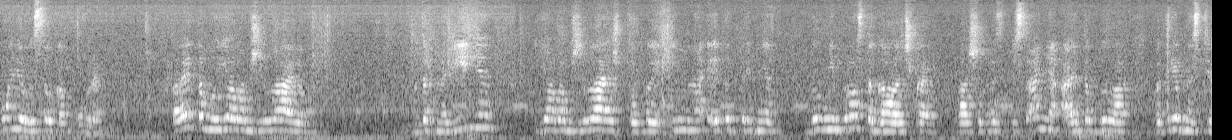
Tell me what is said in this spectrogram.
более высоком уровне. Поэтому я вам желаю вдохновения, я вам желаю, чтобы именно этот предмет был не просто галочкой вашего расписания, а это было потребности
